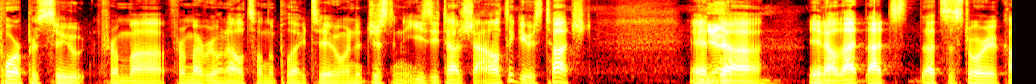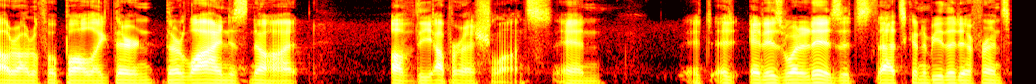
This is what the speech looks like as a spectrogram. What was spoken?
poor pursuit from uh, from everyone else on the play too, and it, just an easy touchdown. I don't think he was touched. And Yeah. uh, you know that that's that's the story of Colorado football. Like their their line is not of the upper echelons, and it, it, it is what it is. It's that's going to be the difference.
